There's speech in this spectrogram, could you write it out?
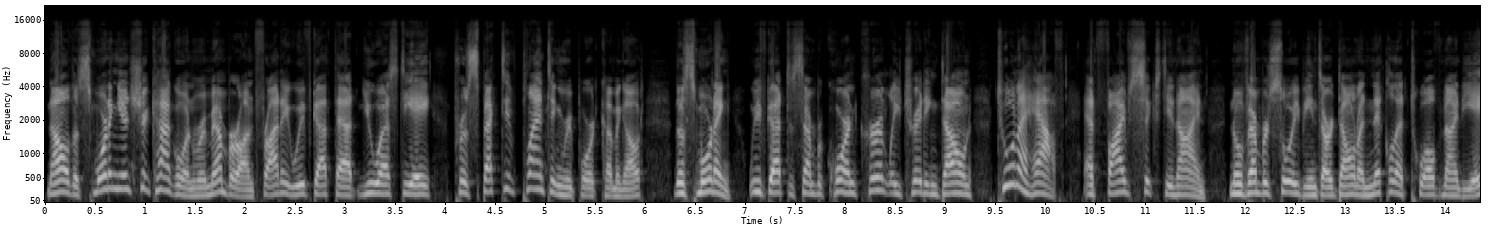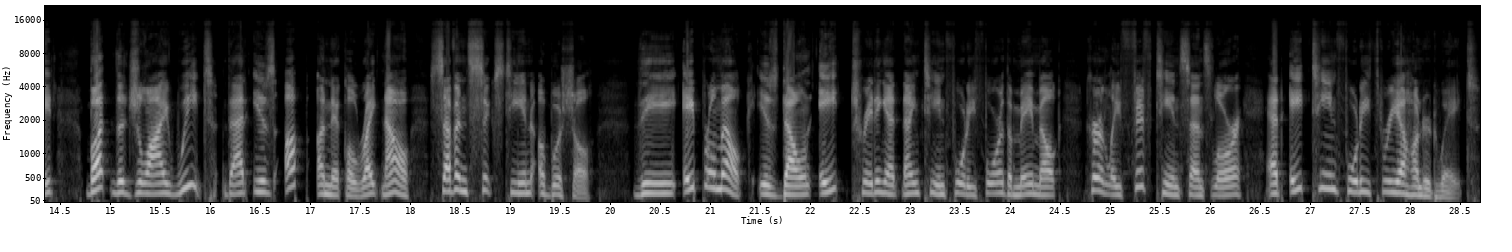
Now this morning in Chicago, and remember on Friday we've got that USDA prospective planting report coming out. This morning we've got December corn currently trading down two and a half at 569. November soybeans are down a nickel at 1298. But the July wheat, that is up a nickel right now, 716 a bushel. The April milk is down 8, trading at 1944. The May milk currently 15 cents lower at 1843 a hundredweight.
